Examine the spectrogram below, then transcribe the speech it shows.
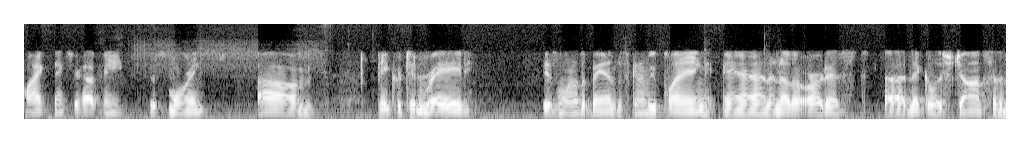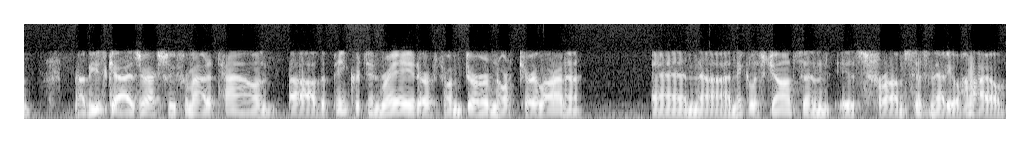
Mike, thanks for having me this morning. Um, Pinkerton Raid is one of the bands that's going to be playing, and another artist, uh, Nicholas Johnson. Now, these guys are actually from out of town. Uh, the Pinkerton Raid are from Durham, North Carolina, and uh, Nicholas Johnson is from Cincinnati, Ohio.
